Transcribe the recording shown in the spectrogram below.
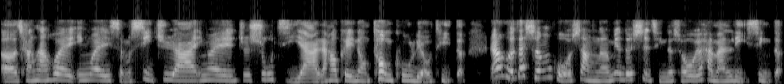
呃，常常会因为什么戏剧啊，因为就是书籍呀，然后可以那种痛哭流涕的。然后和在生活上呢，面对事情的时候，我又还蛮理性的，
